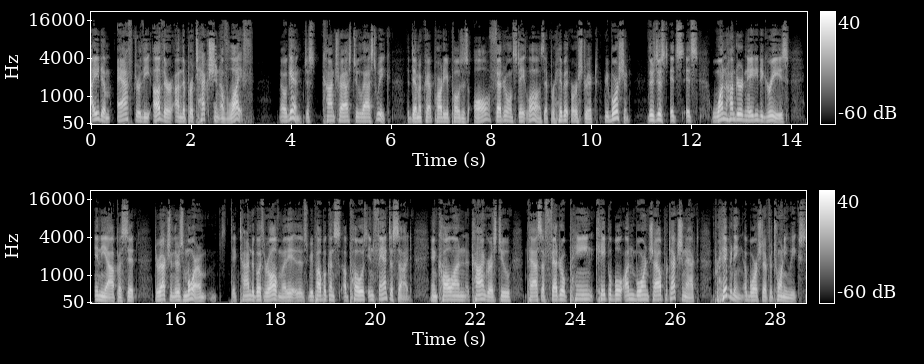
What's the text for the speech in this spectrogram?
item after the other on the protection of life. Now, again, just contrast to last week. The Democrat Party opposes all federal and state laws that prohibit or restrict abortion. There's just it's it's 180 degrees in the opposite direction. There's more um, take time to go through all of them. The, Republicans oppose infanticide and call on Congress to pass a federal pain capable unborn child protection act prohibiting abortion after 20 weeks.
